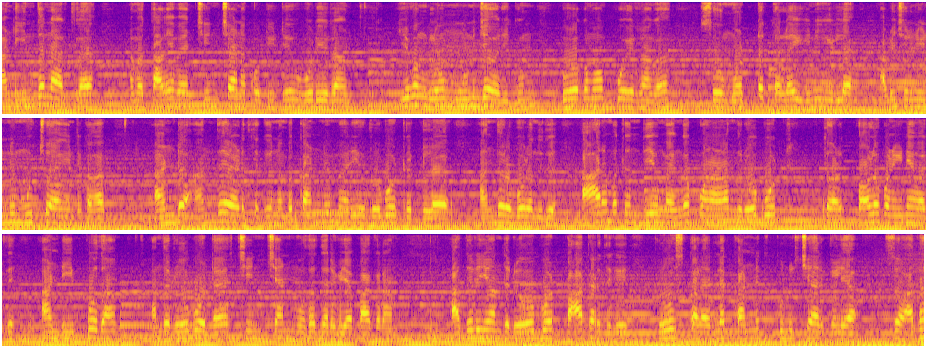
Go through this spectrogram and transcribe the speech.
அண்ட் இந்த நேரத்தில் நம்ம தலைவன் சின்சானை கொட்டிட்டு ஓடிடுறான். இவங்களும் முடிஞ்ச வரைக்கும் வேகமாக போயிடுறாங்க. ஸோ மொட்டை தலை இனி இல்லை அப்படின்னு சொல்லி இன்னும் மூச்சு வாங்கிட்டு இருக்காங்க அண்டு அந்த இடத்துக்கு நம்ம கண்ணு மாதிரி ஒரு ரோபோட் இருக்குல்ல அந்த ரோபோட் வந்தது. ஆரம்பத்துலேருந்தே இவங்க எங்கே போனாலும் அந்த ரோபோட் ஃபாலோ பண்ணிக்கிட்டே வருது. அண்ட் இப்போதான் அந்த ரோபோட்டை சின்சான் முத தடவையாக பார்க்குறான். அதுலேயும் அந்த ரோபோட் பார்க்கறதுக்கு ரோஸ் கலரில் கண்ணுக்கு குளிர்ச்சியாக இருக்கு இல்லையா? ஸோ அதை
